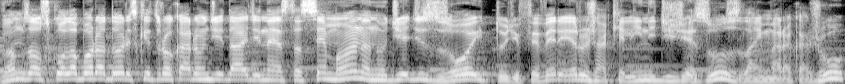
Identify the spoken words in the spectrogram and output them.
Vamos aos colaboradores que trocaram de idade nesta semana. No dia 18 de fevereiro, Jaqueline de Jesus, lá em Maracaju,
